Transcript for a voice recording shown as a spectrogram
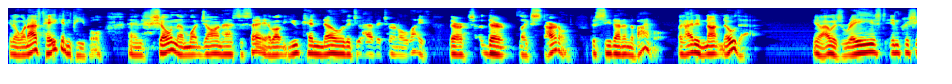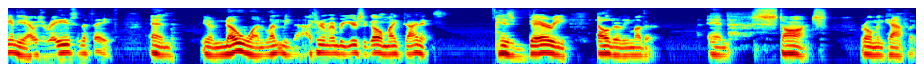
You know, when I've taken people and shown them what John has to say about you can know that you have eternal life, they're they're like startled to see that in the Bible. Like I did not know that. You know, I was raised in Christianity. I was raised in the faith, and you know, no one lent me that. I can remember years ago, Mike Dynick, his very elderly mother, and staunch Roman Catholic,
